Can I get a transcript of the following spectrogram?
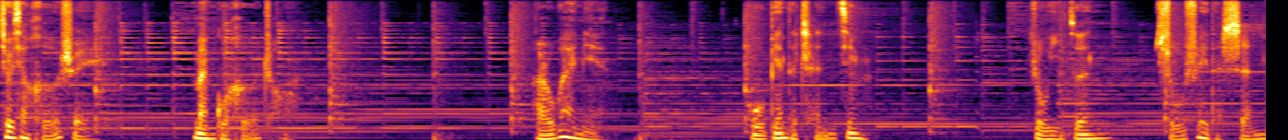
就像河水漫过河床，而外面无边的沉静，如一尊熟睡的神。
